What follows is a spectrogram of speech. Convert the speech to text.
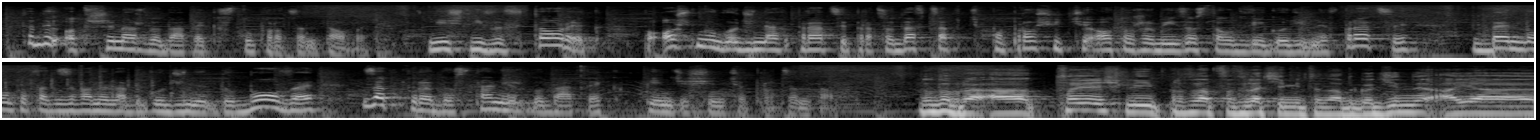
wtedy otrzymasz dodatek 100%. Jeśli we wtorek po 8 godzinach pracy pracodawca poprosi Cię o to, żebyś został 2 godziny w pracy, będą to tak zwane nadgodziny dobowe, za które dostaniesz dodatek 50%. No dobra, a co jeśli pracodawca zleci mi te nadgodziny, a ja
